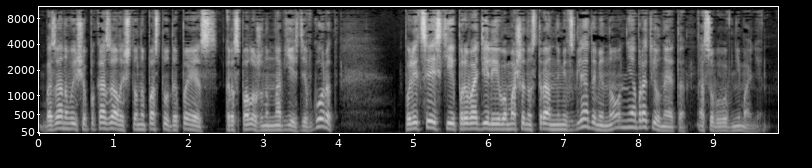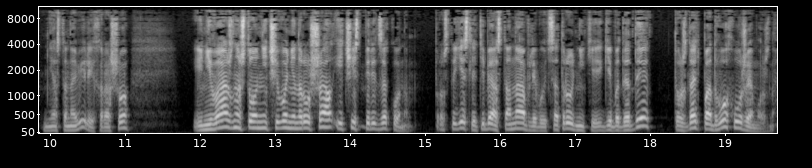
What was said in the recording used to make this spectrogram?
Базанову еще показалось, что на посту ДПС, расположенном на въезде в город, полицейские проводили его машину странными взглядами, но он не обратил на это особого внимания. Не остановили, и хорошо. И неважно, что он ничего не нарушал и чист перед законом. Просто если тебя останавливают сотрудники ГИБДД, то ждать подвоха уже можно.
